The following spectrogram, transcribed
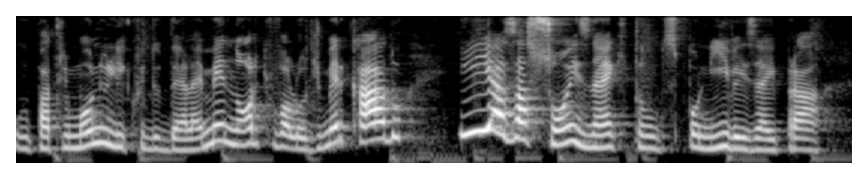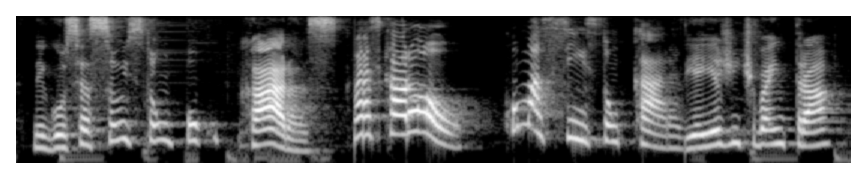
o patrimônio líquido dela é menor que o valor de mercado e as ações, né, que estão disponíveis aí para negociação estão um pouco caras. Mas Carol, como assim estão caras? E aí a gente vai entrar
